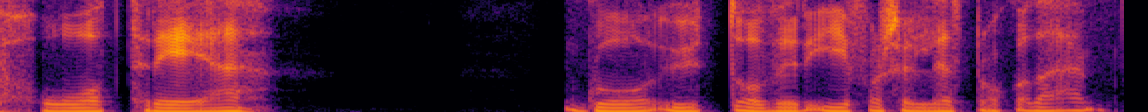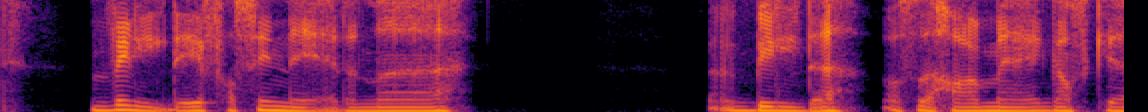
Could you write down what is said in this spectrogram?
på treet gå utover i forskjellige språk, og det er veldig fascinerende bilde. Altså det har med ganske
